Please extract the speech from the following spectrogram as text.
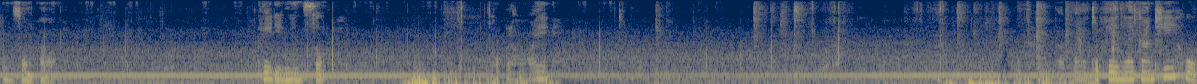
ขนส่งออก เครดิตเงินสดหกร้อยต่อไปจะเป็นรายการที่หก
